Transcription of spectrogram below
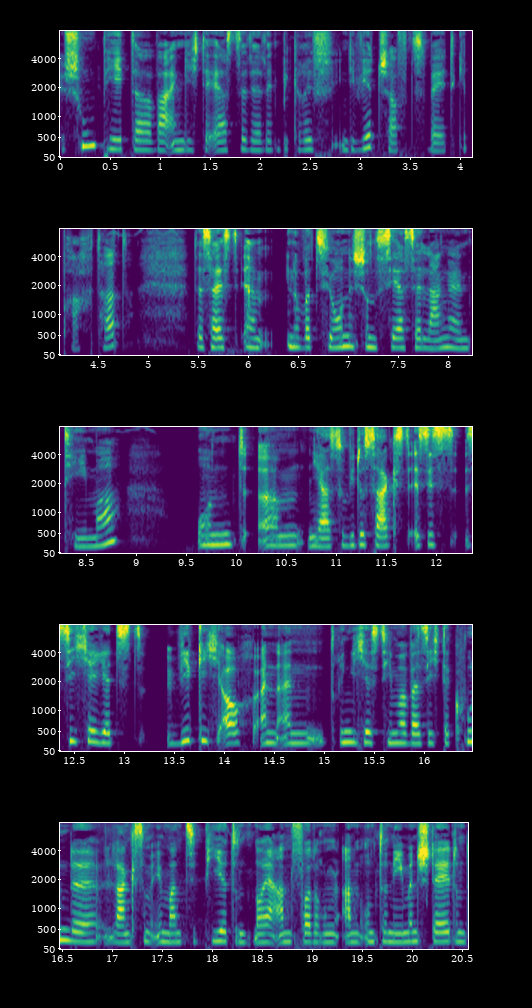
Schumpeter war eigentlich der Erste, der den Begriff in die Wirtschaftswelt gebracht hat. Das heißt, ähm, Innovation ist schon sehr, sehr lange ein Thema. Und ähm, ja, so wie du sagst, es ist sicher jetzt wirklich auch ein, ein dringliches Thema, weil sich der Kunde langsam emanzipiert und neue Anforderungen an Unternehmen stellt und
